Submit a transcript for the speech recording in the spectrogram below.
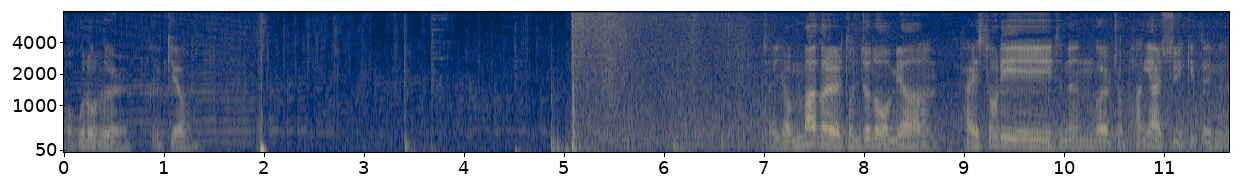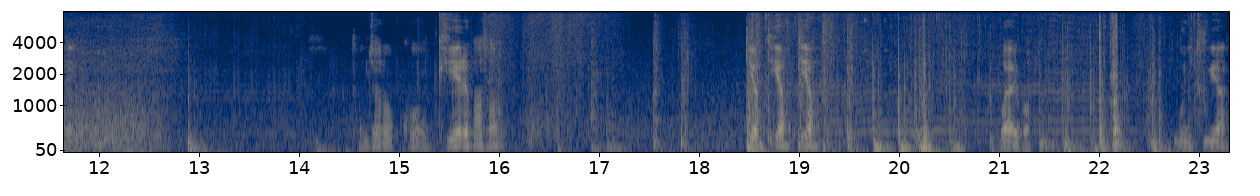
어그로를 끌게요. 자, 연막을 던져 놓으면 발소리 드는 걸 좀 방해할 수 있기 때문에 던져 놓고 기회를 봐서 뛰어 뛰어 뛰어. 뭐야 이거? 문이 두 개야.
